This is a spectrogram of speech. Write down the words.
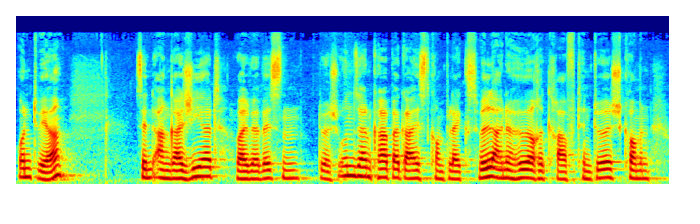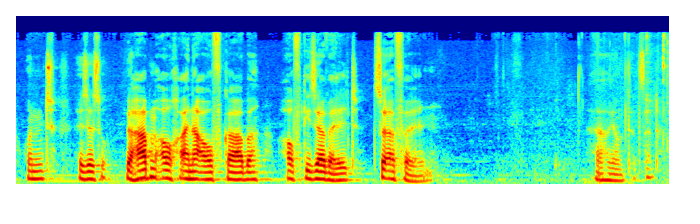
und wir sind engagiert, weil wir wissen, durch unseren Körper-Geist-Komplex will eine höhere Kraft hindurchkommen und es ist, wir haben auch eine Aufgabe auf dieser Welt zu erfüllen. Hariom Tatsat.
